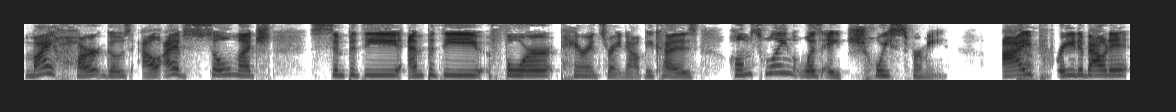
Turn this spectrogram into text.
my heart goes out. I have so much sympathy, empathy for parents right now because homeschooling was a choice for me. I Yeah. prayed about it.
